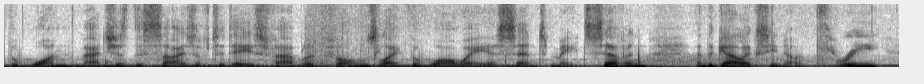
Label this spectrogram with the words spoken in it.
the One matches the size of today's phablet phones like the Huawei Ascend Mate 7 and the Galaxy Note 3,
